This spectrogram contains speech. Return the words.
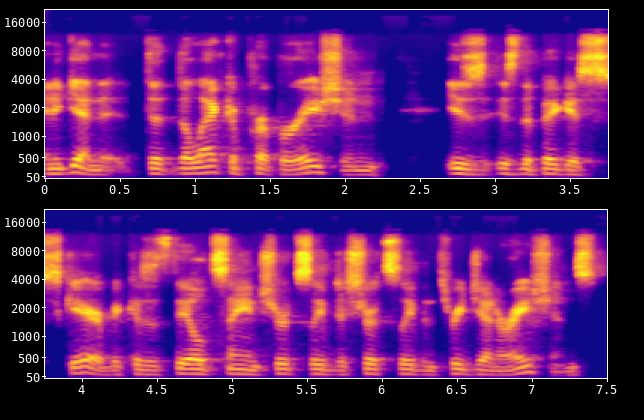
And again the, the lack of preparation is is the biggest scare because it's the old saying shirt sleeve to shirt sleeve in three generations.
